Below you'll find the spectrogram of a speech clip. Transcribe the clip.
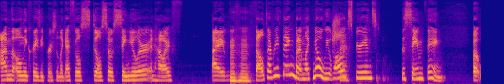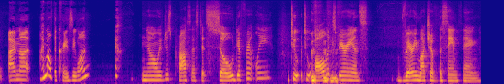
I'm the only crazy person. Like I feel still so singular in how I I Mm-hmm. felt everything, but I'm like, no, we've all experienced the same thing. But I'm not I'm not the crazy one. No, we've just processed it so differently to to all experience very much of the same thing.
